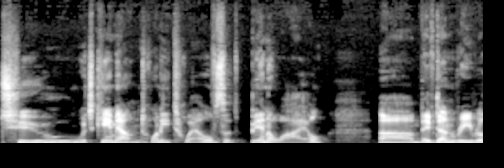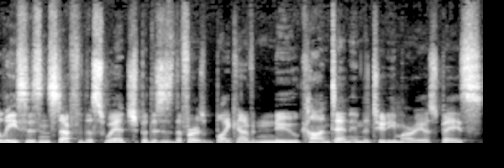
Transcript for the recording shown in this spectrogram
2, which came out in 2012, so it's been a while. Um, they've done re-releases and stuff for the Switch, but this is the first like kind of new content in the 2D Mario space.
